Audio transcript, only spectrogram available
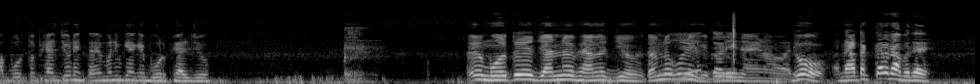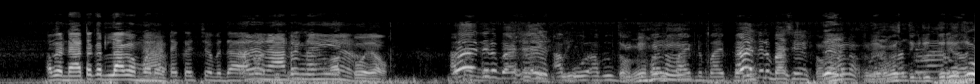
આ બોર તો ફેલજો નહીં. તમે મને ક્યાં કે બોર ફેલજો. એ મોર તો એ જાનનો ફેલ જ ગયો. તમને કોને કીધું? જો નાટક કરે ના બધાય. હવે નાટક જ લાગે મને. નાટક જ છે બધા. અરે નાટક નહીં. વાત કહો યાર. આ પેલું પાસે, આ બોર- આ બધું તમે હે ને- પાઇપ ને બાઇપ એ પેલું પાસે તમે હે ને? વ્યવસ્થિત રીતે રહેજો.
